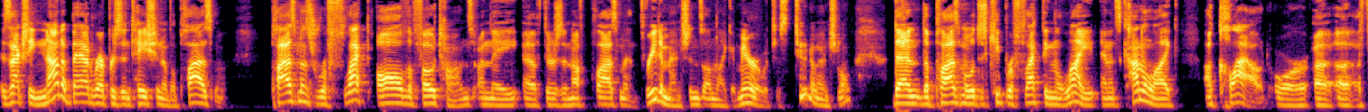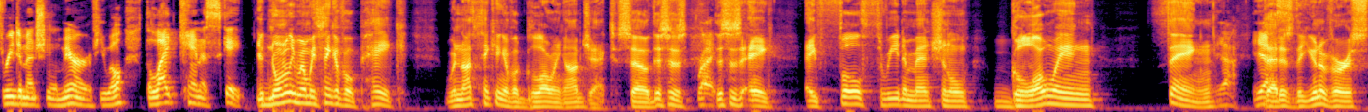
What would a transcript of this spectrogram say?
is actually not a bad representation of a plasma. Plasmas reflect all the photons, and they uh, if there's enough plasma in three dimensions, unlike a mirror, which is two dimensional, then the plasma will just keep reflecting the light, and it's kind of like a cloud or a, a three dimensional mirror, if you will. The light can't escape. Normally, when we think of opaque, we're not thinking of a glowing object. So this is Right. this is a a full three dimensional glowing thing Yeah. Yes. that is the universe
